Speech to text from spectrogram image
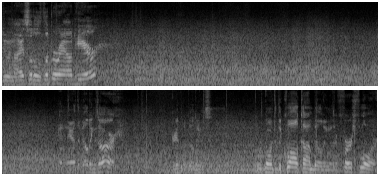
Do a nice little zip around here. There the buildings are. Are the buildings. We're going to the Qualcomm building, their first floor.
